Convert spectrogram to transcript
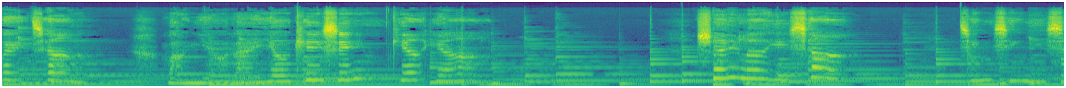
回家，望游来游去心惊吓，睡了一下，清醒一下。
